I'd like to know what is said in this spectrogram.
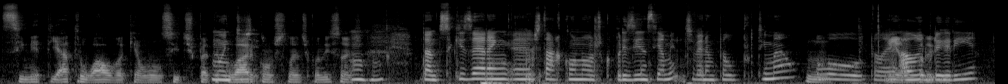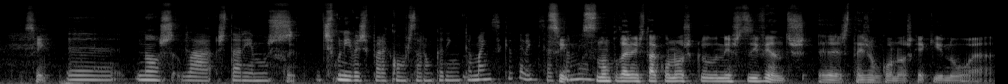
Cineteatro Alba, que é um sítio espetacular com excelentes condições. Uhum. Portanto, se quiserem eh, estar connosco presencialmente, estiverem pelo Portimão ou pela Hum. Albergaria. Sim. eh, nós lá estaremos Sim. disponíveis para conversar um bocadinho também, se quiserem, Sim, certamente. se não puderem estar connosco nestes eventos, eh, estejam connosco aqui no, ah,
